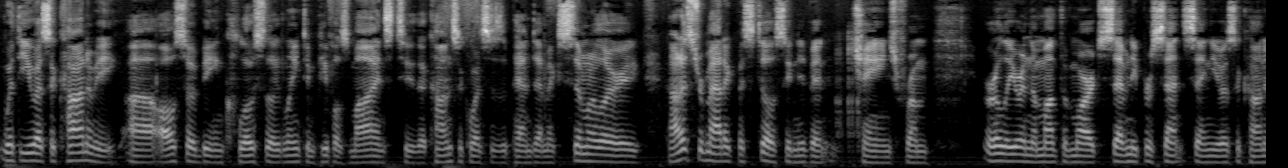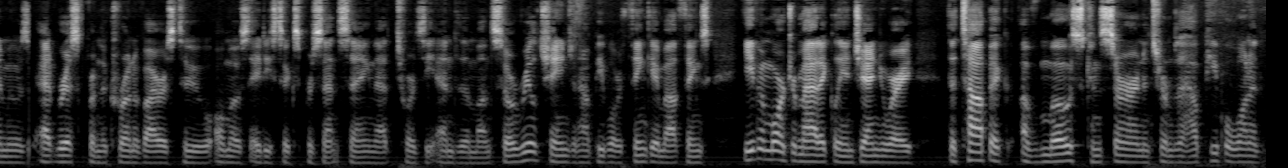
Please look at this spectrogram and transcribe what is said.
with the U.S. economy uh, also being closely linked in people's minds to the consequences of the pandemic, similarly, not as dramatic, but still a significant change from earlier in the month of March, 70% saying the U.S. economy was at risk from the coronavirus to almost 86% saying that towards the end of the month. So a real change in how people are thinking about things. Even more dramatically in January, the topic of most concern in terms of how people wanted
